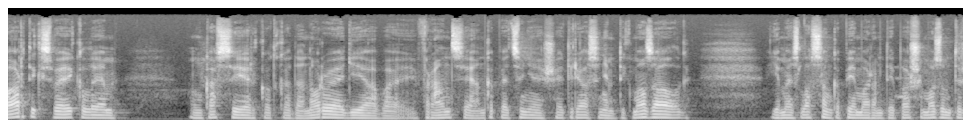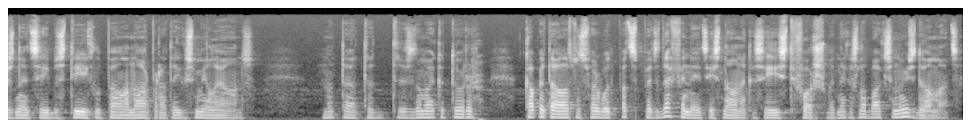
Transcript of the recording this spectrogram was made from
pārtikas veikaliem, un kasieri kaut kādā Norvēģijā vai Francijā. Kāpēc viņai šeit ir jāsaņem tik maza alga? Ja mēs lasām, ka piemēram tie paši mazumtirdzniecības tīkli pelna ārprātīgus miljonus, nu, tā, tad es domāju, ka tur kapitālisms varbūt pats pēc definīcijas nav nekas īsti foršs, bet nekas labāks un izdomāts.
